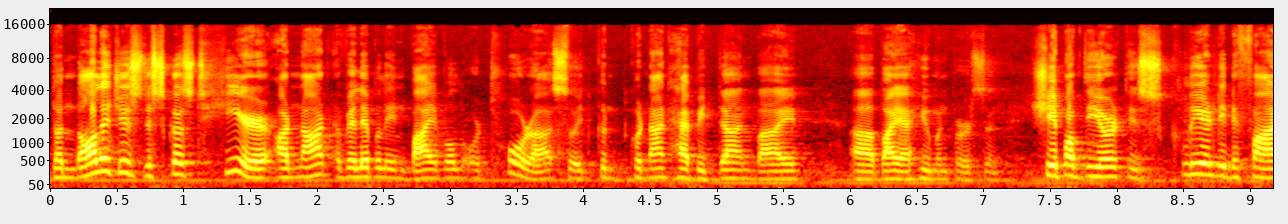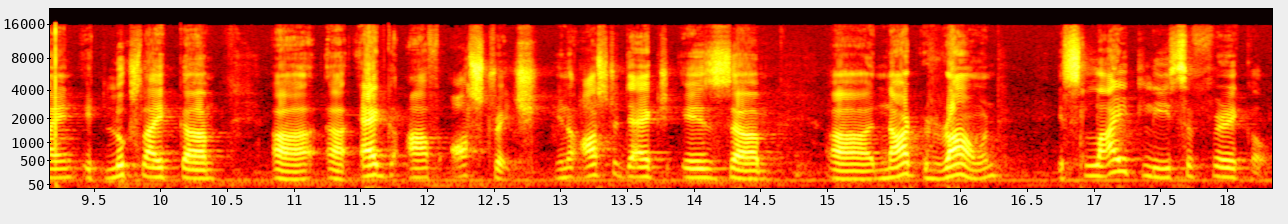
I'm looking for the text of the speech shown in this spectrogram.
the knowledges discussed here are not available in Bible or Torah, so it could, could not have been done by, uh, by a human person. Shape of the earth is clearly defined. It looks like um, uh, uh, egg of ostrich. You know, ostrich egg is um, not round, it's slightly spherical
